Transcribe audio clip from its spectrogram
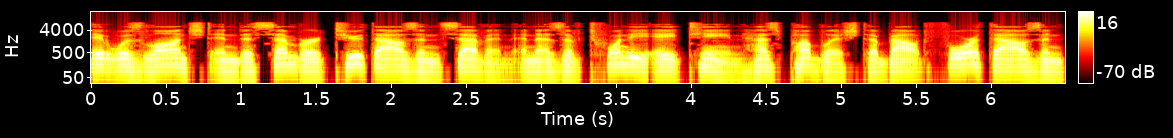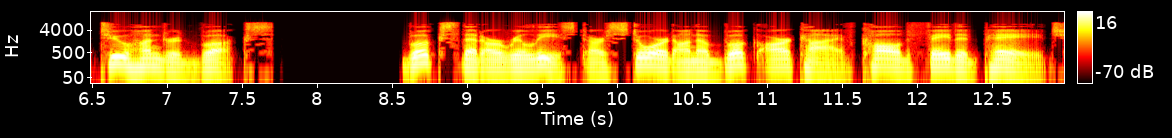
It was launched in December 2007 and as of 2018 has published about 4,200 books. Books that are released are stored on a book archive called Faded Page.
